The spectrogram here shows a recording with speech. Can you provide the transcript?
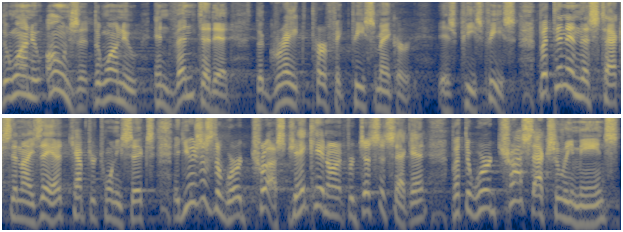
The one who owns it, the one who invented it, the great perfect peacemaker is peace, peace. But then in this text in Isaiah chapter 26, it uses the word trust. Jake hit on it for just a second, but the word trust actually means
